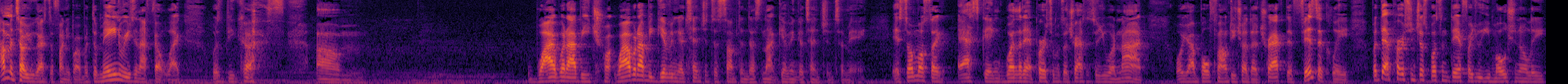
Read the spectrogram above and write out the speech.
I'm gonna tell you guys the funny part, but the main reason I felt like was because um, why would I be try- why would I be giving attention to something that's not giving attention to me? It's almost like asking whether that person was attracted to you or not, or y'all both found each other attractive physically, but that person just wasn't there for you emotionally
